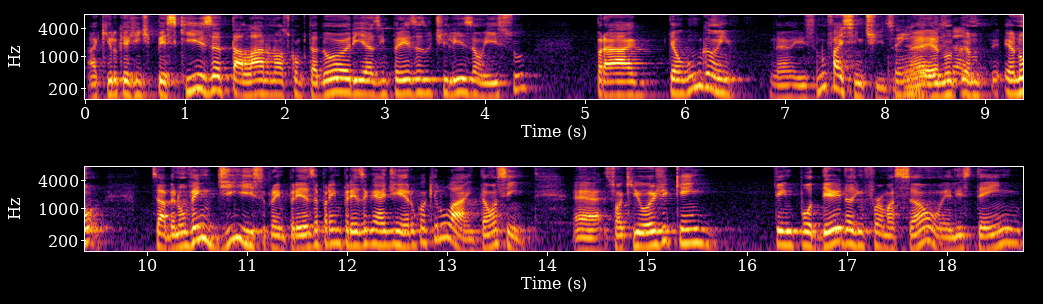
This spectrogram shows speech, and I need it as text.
aquilo que a gente pesquisa, tá lá no nosso computador e as empresas utilizam isso para ter algum ganho, né? Isso não faz sentido, Sim, né? é eu, não, eu, não, eu não- sabe, eu não vendi isso para a empresa para a empresa ganhar dinheiro com aquilo lá. Então, assim, é, só que hoje quem tem poder da informação, eles têm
